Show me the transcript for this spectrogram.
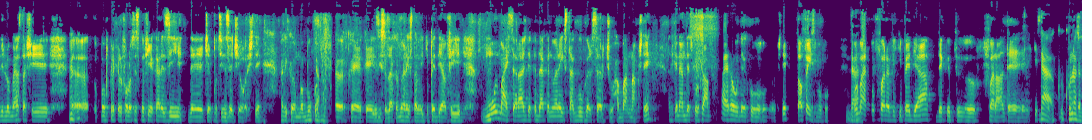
din lumea asta și uh-huh. uh, cred că îl folosesc în fiecare zi de cel puțin 10 ori, știi? Adică mă bucur da. că, că, că există. Dacă nu ar exista Wikipedia, am fi mult mai săraci decât dacă nu ar exista Google Search-ul, habar n-am, știi? Adică ne-am descurcat mai rău de cu, știi? Sau Facebook-ul. Da. Mult mai rău fără Wikipedia decât uh, fără alte chestii. Da, cunosc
